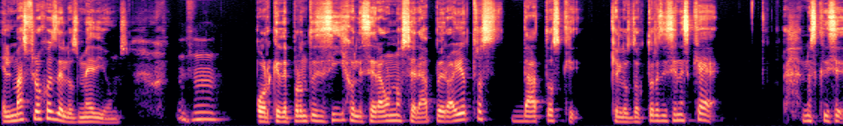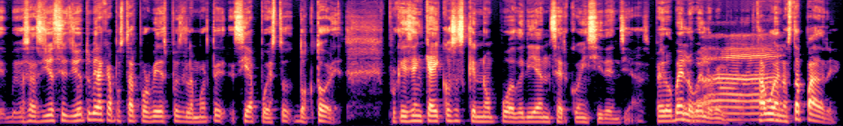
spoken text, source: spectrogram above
El más flojo es de los mediums, porque de pronto dices, híjole, será o no será, pero hay otros datos que, que los doctores dicen, es que, no es que dice, o sea, si yo, si yo tuviera que apostar por vida después de la muerte, sí apuesto, doctores, porque dicen que hay cosas que no podrían ser coincidencias. Pero velo, velo, velo. Está bueno, está padre.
